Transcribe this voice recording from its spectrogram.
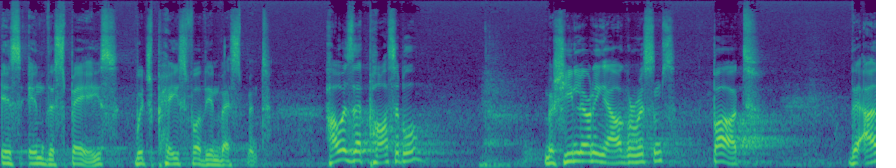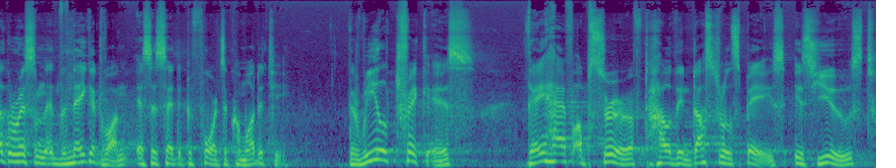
is in the space which pays for the investment. How is that possible? Machine learning algorithms, but the algorithm, the naked one, as I said before, it's a commodity. The real trick is they have observed how the industrial space is used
